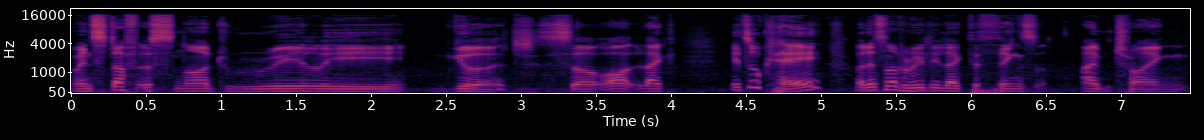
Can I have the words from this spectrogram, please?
when stuff is not really good. So, or like, it's okay, but it's not really like the things I'm trying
